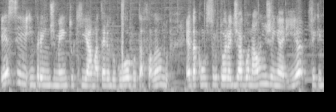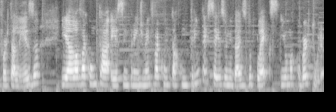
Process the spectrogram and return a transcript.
Esse empreendimento que a matéria do Globo está falando é da construtora Diagonal Engenharia, fica em Fortaleza, e ela vai contar, esse empreendimento vai contar com 36 unidades duplex e uma cobertura.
